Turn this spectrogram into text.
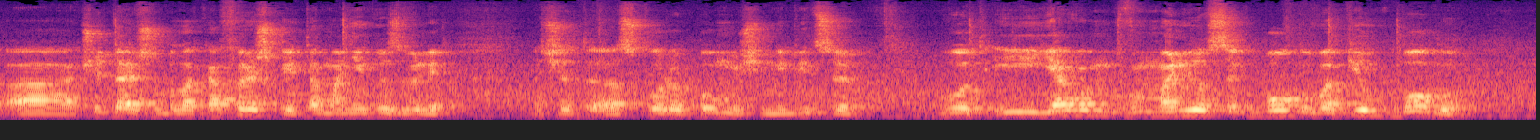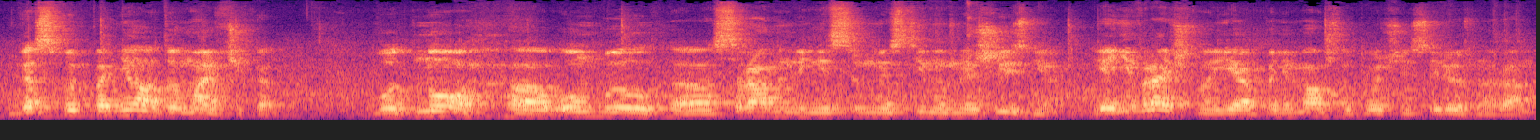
а чуть дальше была кафешка, и там они вызвали значит, э, скорую помощь, милицию. Вот, и я молился к Богу, вопил к Богу. Господь поднял этого мальчика. Вот, но э, он был э, с ранами несовместимыми с жизнью. Я не врач, но я понимал, что это очень серьезные раны.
